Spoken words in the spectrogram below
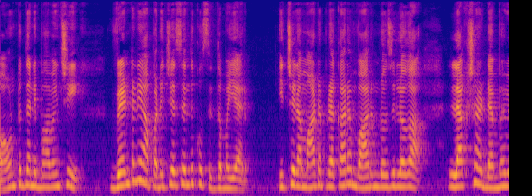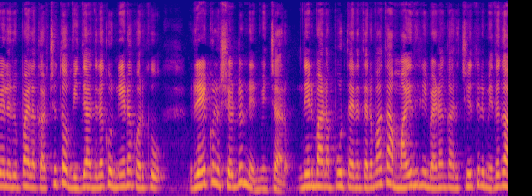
బాగుంటుందని భావించి వెంటనే ఆ పని చేసేందుకు సిద్ధమయ్యారు. ఇచ్చిన మాట ప్రకారం వారం రోజుల్లోగా లక్ష డెబ్బై వేల రూపాయల ఖర్చుతో విద్యార్థులకు నీడ కొరకు రేకుల షెడ్డు నిర్మించారు. నిర్మాణం పూర్తయిన తర్వాత మైథిలి మేడం గారి చేతుల మీదుగా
